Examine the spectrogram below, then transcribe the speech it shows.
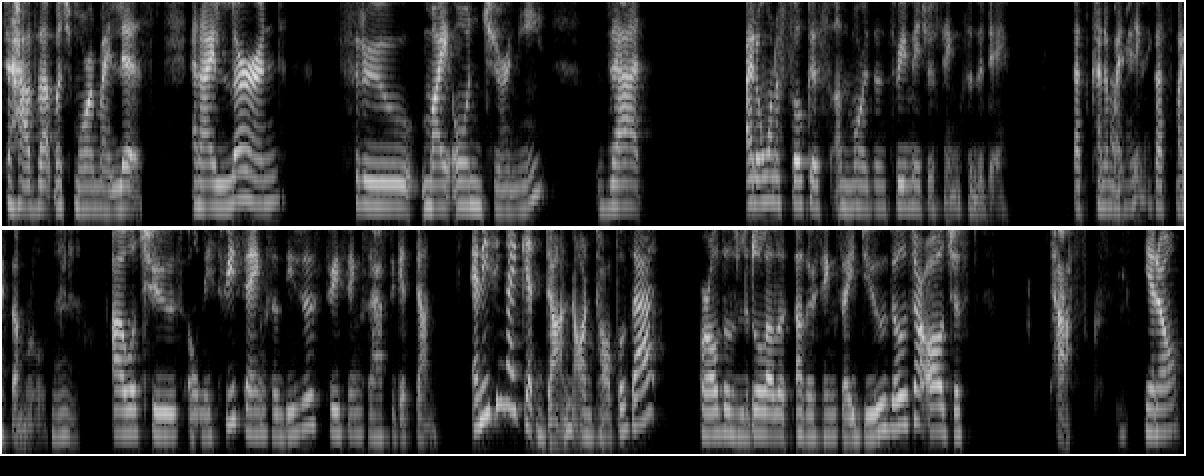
to have that much more on my list. And I learned through my own journey that I don't want to focus on more than three major things in a day. That's kind of my thing. That's my thumb rule. Mm. I will choose only three things, and these are the three things I have to get done. Anything I get done on top of that, or all those little other things I do, those are all just tasks. You know,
